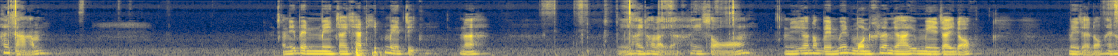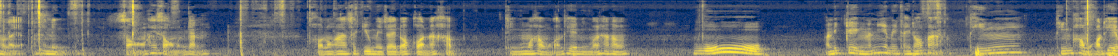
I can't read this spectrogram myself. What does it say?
ให้สาม อันนี้เป็นเมจแคทฮิตเมจิกนะนนี้ให้เท่าไหร่อะ ให้สอง อันนี้ก็ต้องเป็นเวทมนต์เคลื่อนย้ายเมจด็อก เมจด็อกให้เท่าไหร่อะ ให้หนึ่ง สอง ให้สองเหมือนกัน ขอลองอ่านสกิลเมจด็อกก่อนนะครับ ทิ้งมาคำก่อนเทหนึ่งมาถ้าทำวู้ อันนี้เก่งนะเนี่ยไม่ใจด็อกอะทิ้ง ทิ้งเผ่ามังกรเทพ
